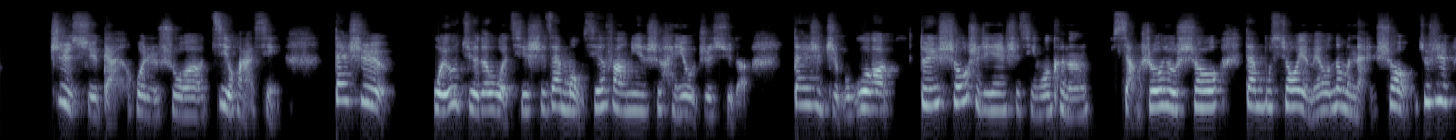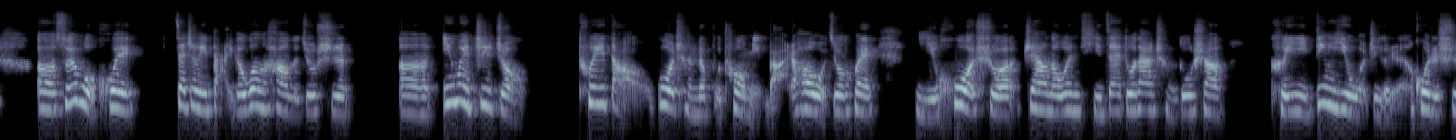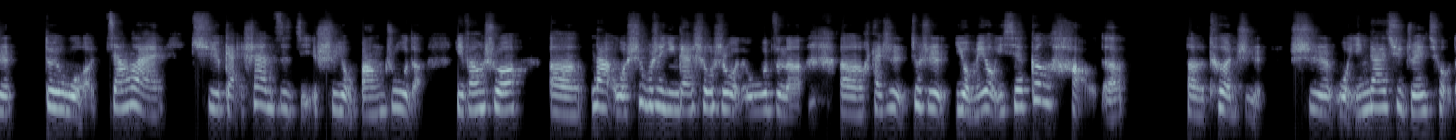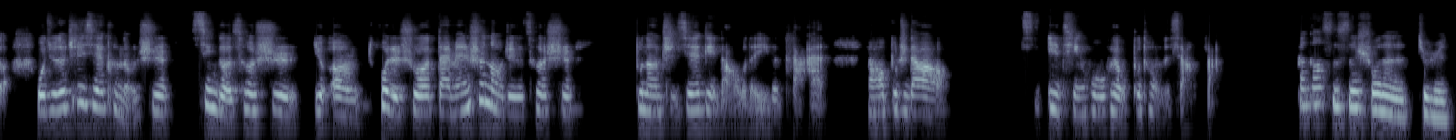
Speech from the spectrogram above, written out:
秩序感或者说计划性。但是我又觉得我其实，在某些方面是很有秩序的。但是只不过对于收拾这件事情，我可能想收就收，但不收也没有那么难受。就是，呃，所以我会在这里打一个问号的，就是，嗯，因为这种。推导过程的不透明吧，然后我就会疑惑说，这样的问题在多大程度上可以定义我这个人，或者是对我将来去改善自己是有帮助的？比方说，呃，那我是不是应该收拾我的屋子呢？呃，还是就是有没有一些更好的呃特质是我应该去追求的？我觉得这些可能是性格测试有，嗯，或者说 dimensional 这个测试。不能直接给到我的一个答案，然后不知道疫情会不会有不同的想法。刚刚思思说的就是，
